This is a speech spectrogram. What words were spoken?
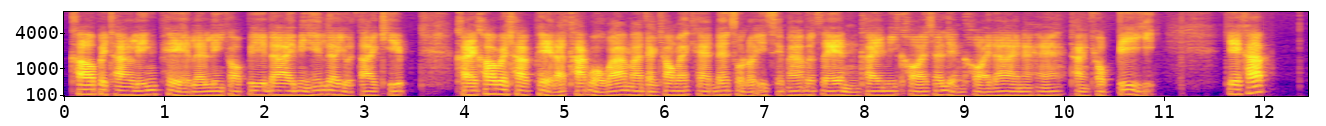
เข้าไปทางลิงก์เพจและลิงก์ช้อปปี้ได้มีให้เลือกอยู่ใต้คลิป ใครเข้าไปทักเพจและทักบอกว่ามาจากช่องไวแคทได้ส่วนลดอีก 15%ใครมีคอยใช้เหรียญคอยได้นะฮะ ทางช้อปปี้โอเคครับ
